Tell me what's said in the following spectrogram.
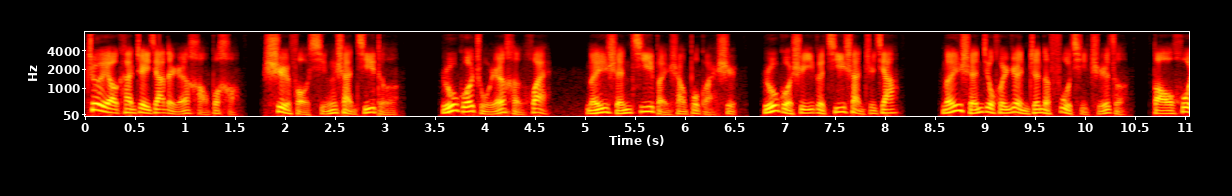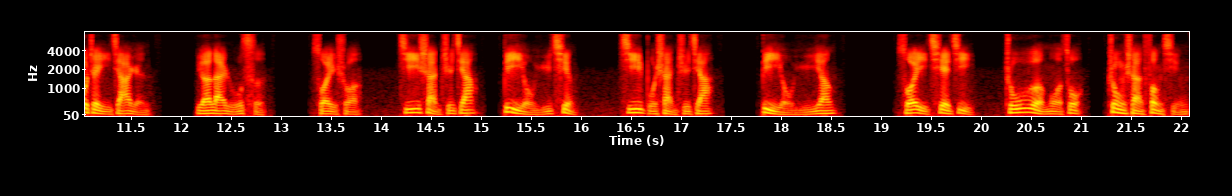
这要看这家的人好不好，是否行善积德。如果主人很坏，门神基本上不管事；如果是一个积善之家，门神就会认真的负起职责，保护这一家人。原来如此，所以说积善之家。必有余庆，积不善之家，必有余殃。所以切记，诸恶莫作，众善奉行。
